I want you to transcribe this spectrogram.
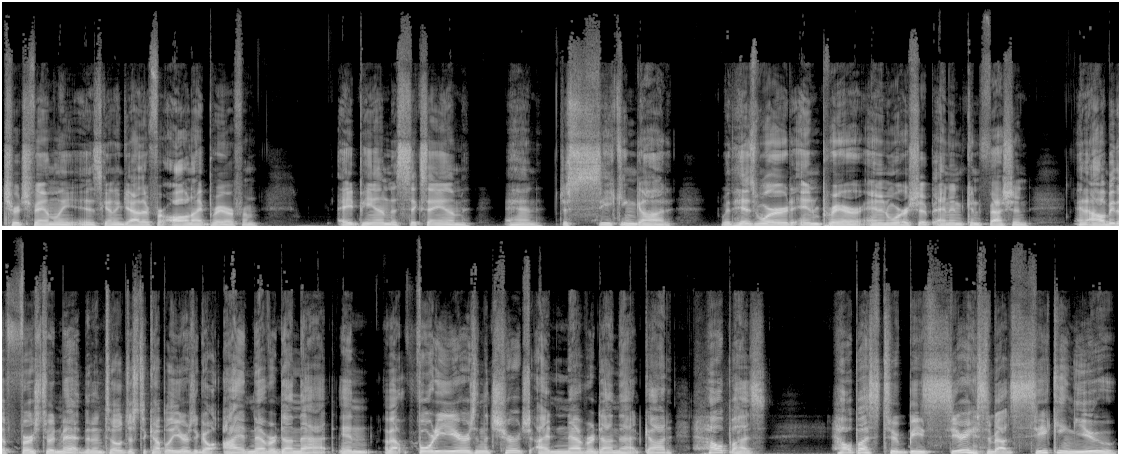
church family is going to gather for all night prayer from 8 p.m. to 6 a.m. and just seeking God with His word in prayer and in worship and in confession and I'll be the first to admit that until just a couple of years ago, I had never done that. In about 40 years in the church, I had never done that. God, help us. Help us to be serious about seeking you,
